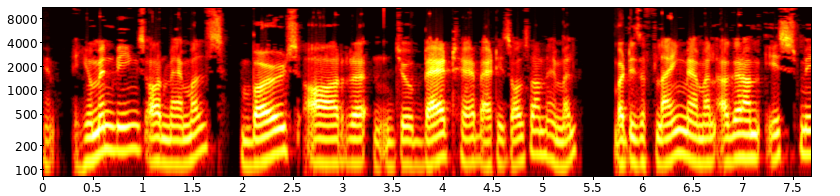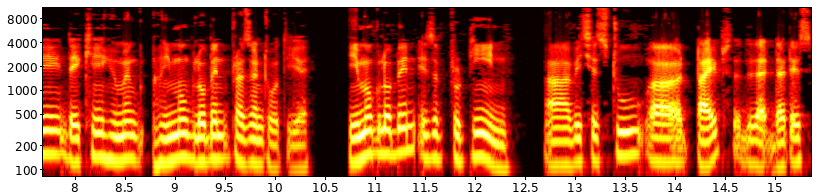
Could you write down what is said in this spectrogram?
ह्यूमन बींग्स और मैमल्स बर्ड्स और जो बैट है bat is also mammal but is a flying mammal अगर हम इसमें देखें हीमोग्लोबिन प्रेजेंट होती है। Haemoglobin is a protein which is two types that is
